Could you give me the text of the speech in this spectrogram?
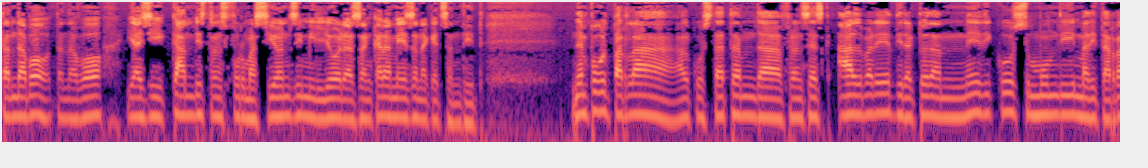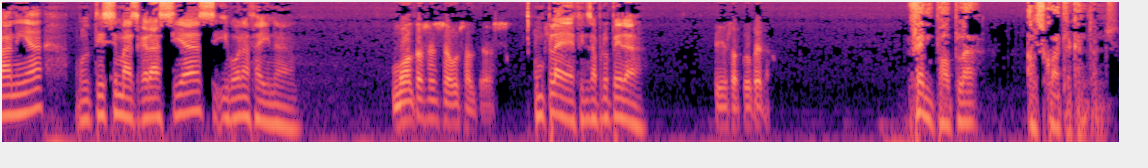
tant de bo, tant de bo hi hagi canvis, transformacions i millores, encara més en aquest sentit. N'hem pogut parlar al costat de Francesc Álvarez, director de Medicus Mundi Mediterrània. Moltíssimes gràcies i bona feina. Moltes gràcies a vosaltres. Un plaer. Fins a propera. Fins a propera. Fem poble als quatre cantons.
